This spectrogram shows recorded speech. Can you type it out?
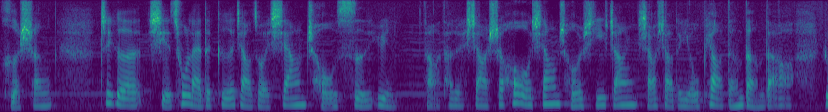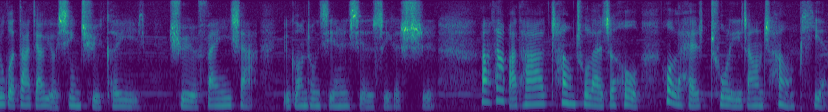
和声。这个写出来的歌叫做《乡愁四韵》啊，他的小时候乡愁是一张小小的邮票等等的啊。如果大家有兴趣，可以。去翻一下余光中先生写的是一个诗，那他把它唱出来之后，后来还出了一张唱片，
